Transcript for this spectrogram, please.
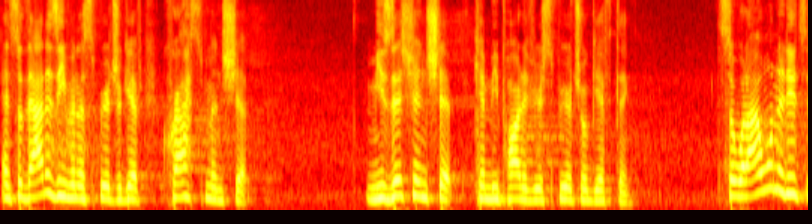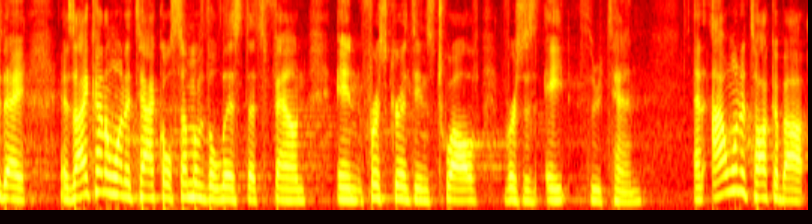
And so that is even a spiritual gift craftsmanship. Musicianship can be part of your spiritual gifting. So, what I want to do today is I kind of want to tackle some of the list that's found in 1 Corinthians 12, verses 8 through 10. And I want to talk about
